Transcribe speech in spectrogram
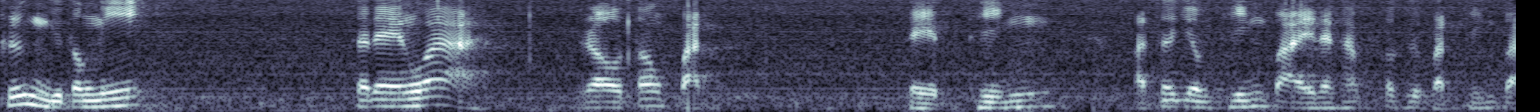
ครึ่งอยู่ตรงนี้ แสดงว่าเราต้องปัดเศษทิ้ง ปัดทศยมทิ้งไปนะครับ ก็คือปัดทิ้งไป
